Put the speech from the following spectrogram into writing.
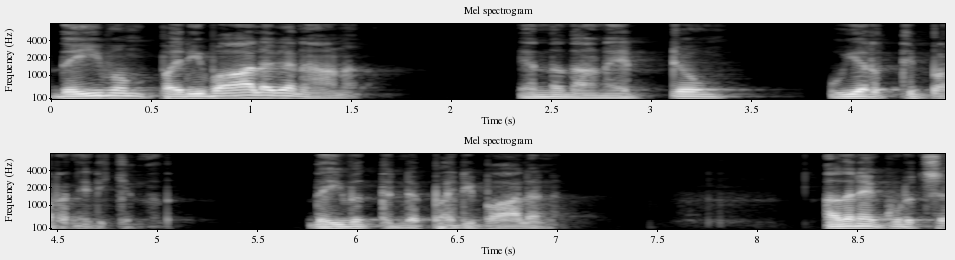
ദൈവം പരിപാലകനാണ് എന്നതാണ് ഏറ്റവും ഉയർത്തി പറഞ്ഞിരിക്കുന്നത്. ദൈവത്തിന്റെ പരിപാലനം അതിനെക്കുറിച്ച്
